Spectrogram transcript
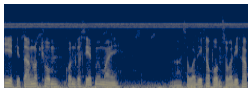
ที่ติดตามรับชมคนเกษตรมือใหม่ สวัสดีครับผม สวัสดีครับ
